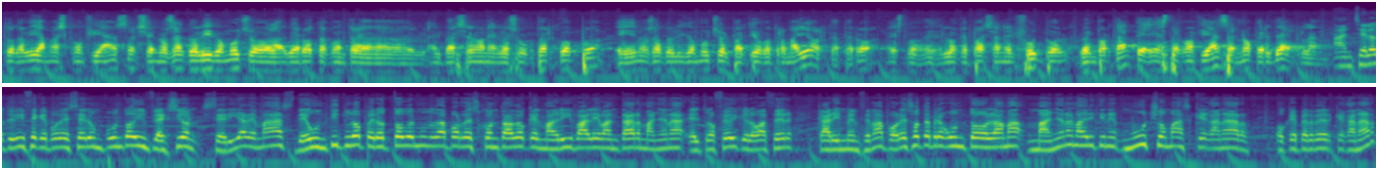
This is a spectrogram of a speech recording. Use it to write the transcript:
todavía más confianza. Se nos ha dolido mucho la derrota contra el Barcelona en la Supercopa y nos ha dolido mucho el partido contra Mallorca, pero esto es lo que pasa en el fútbol. Lo importante es esta confianza, no perderla. Ancelotti dice que puede ser un punto de inflexión. Sería además de un título, pero todo el mundo da por descontado que el Madrid va a levantar mañana el trofeo y que lo va a hacer Karim Benzema. Por eso te pregunto, Lama, ¿mañana el Madrid tiene mucho más que ganar o que perder que ganar?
